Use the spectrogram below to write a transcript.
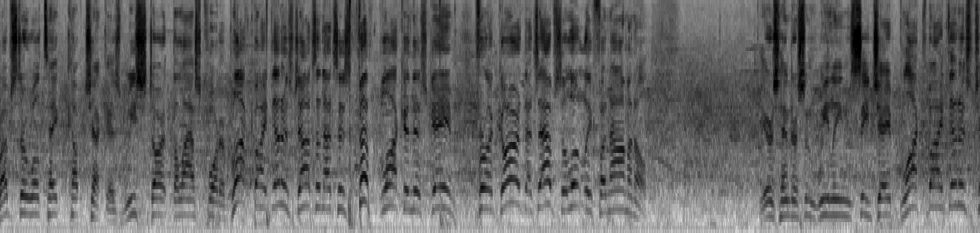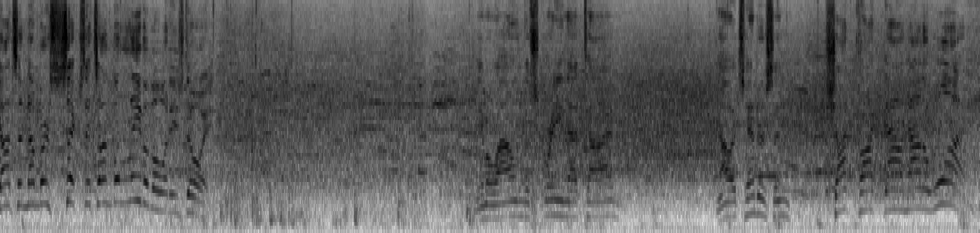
Webster will take Kupchak as we start the last quarter. Blocked by Dennis Johnson. That's his fifth block in this game for a guard that's absolutely phenomenal. Here's Henderson wheeling CJ. Blocked by Dennis Johnson, number six. It's unbelievable what he's doing. Came around the screen that time. Now it's Henderson. Shot clock down now to one.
